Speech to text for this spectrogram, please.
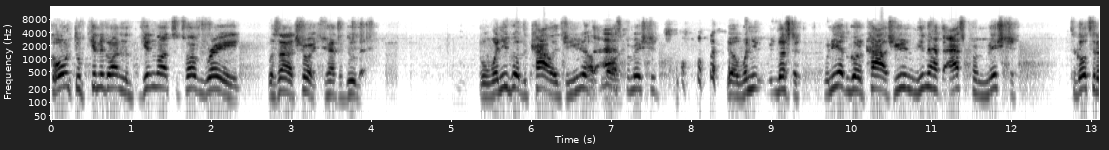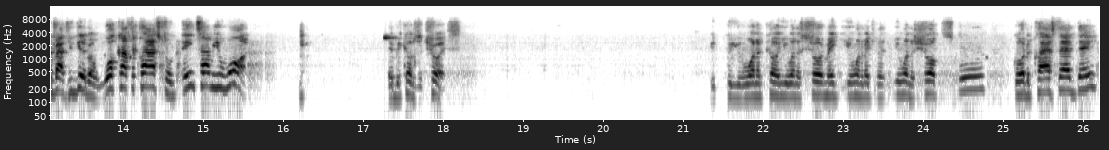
Going through kindergarten, getting on to 12th grade was not a choice. You had to do that. But when you go to college and you have Up to ask permission, yo, when you listen, when you have to go to college, you didn't, you didn't have to ask permission to go to the bathroom. You get up and walk out the classroom anytime you want. It becomes a choice. You, you want to come? you want to show make you want to make you want to show up to school, go to class that day.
